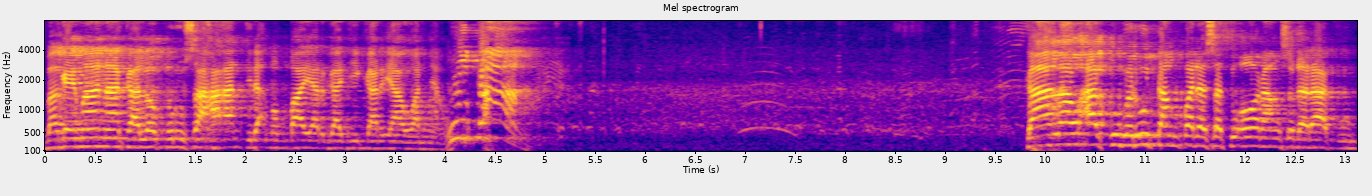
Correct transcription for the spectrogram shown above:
Bagaimana kalau perusahaan tidak membayar gaji karyawannya? Hutang! Kalau aku berutang pada satu orang saudaraku,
